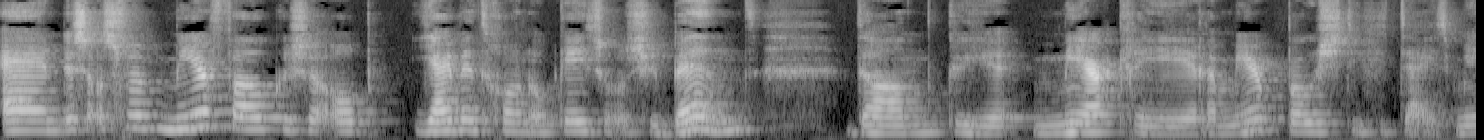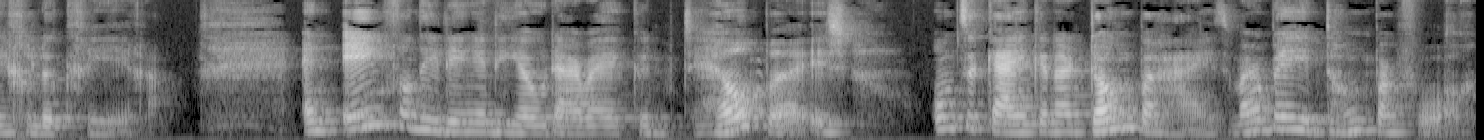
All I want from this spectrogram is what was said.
En dus als we meer focussen op jij bent gewoon oké zoals je bent, dan kun je meer creëren, meer positiviteit, meer geluk creëren. En een van die dingen die jou daarbij kunt helpen is om te kijken naar dankbaarheid. Waar ben je dankbaar voor?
